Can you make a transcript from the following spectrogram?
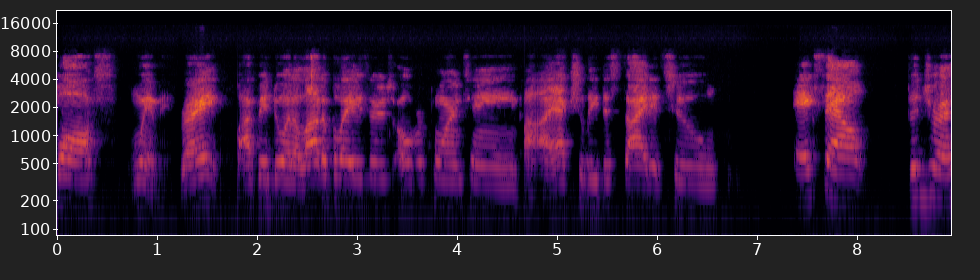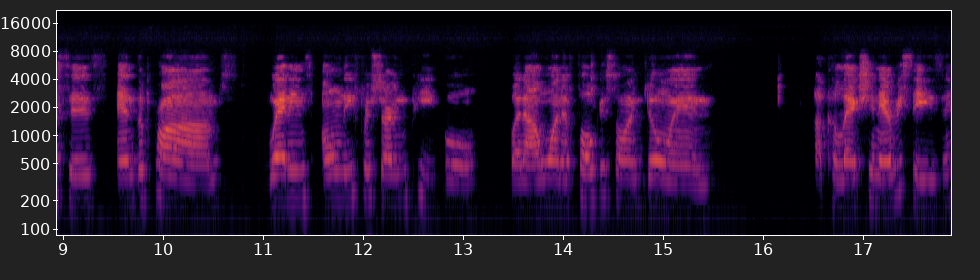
boss women, right? I've been doing a lot of blazers over quarantine. I actually decided to X out the dresses and the proms, weddings only for certain people, but I want to focus on doing a collection every season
